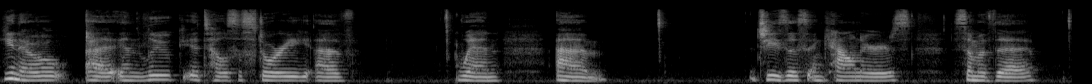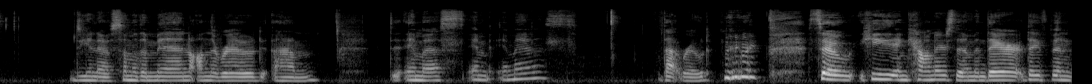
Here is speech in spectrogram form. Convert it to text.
you know, uh, in Luke, it tells the story of when um, Jesus encounters some of the you know some of the men on the road um Emmaus Emmaus that road so he encounters them and they're they've been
